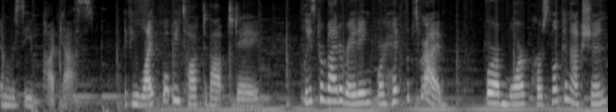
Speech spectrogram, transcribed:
and Receive podcast. If you like what we talked about today, please provide a rating or hit subscribe. For a more personal connection,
